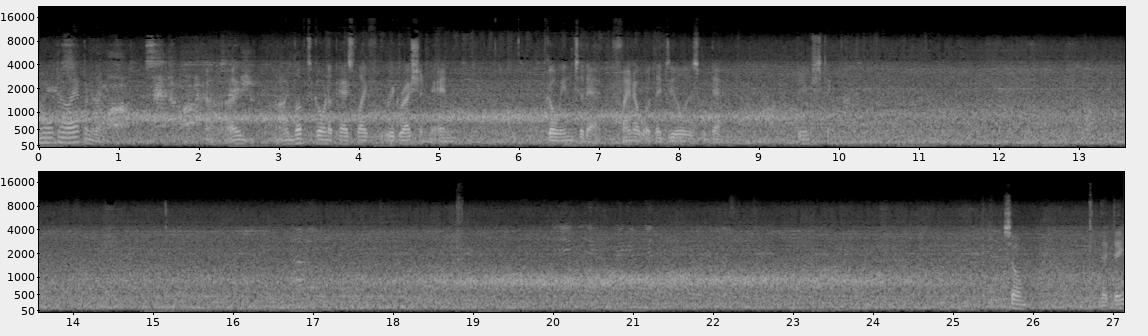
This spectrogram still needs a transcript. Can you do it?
Oh, what the hell happened to that? Uh, Monica. I, I'd love to go into past life regression and go into that, find out what the deal is with that. Be interesting. So that day,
